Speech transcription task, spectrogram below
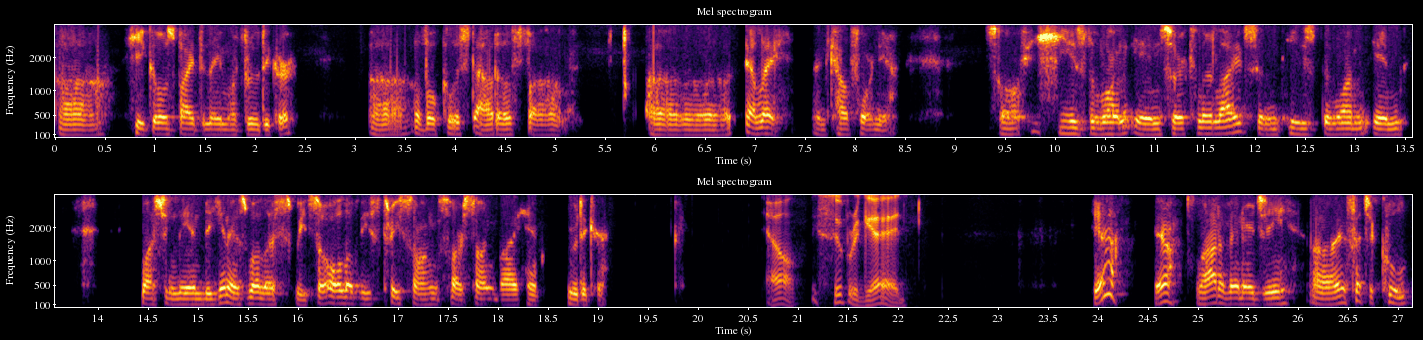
Uh, he goes by the name of Rudiger, uh, a vocalist out of uh, uh LA in California. So he's the one in Circular Lives, and he's the one in Watching the End Begin, as well as Sweet. So all of these three songs are sung by him, Rudiger. Oh, he's super good. Yeah, yeah, a lot of energy. Uh, and such a cool,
